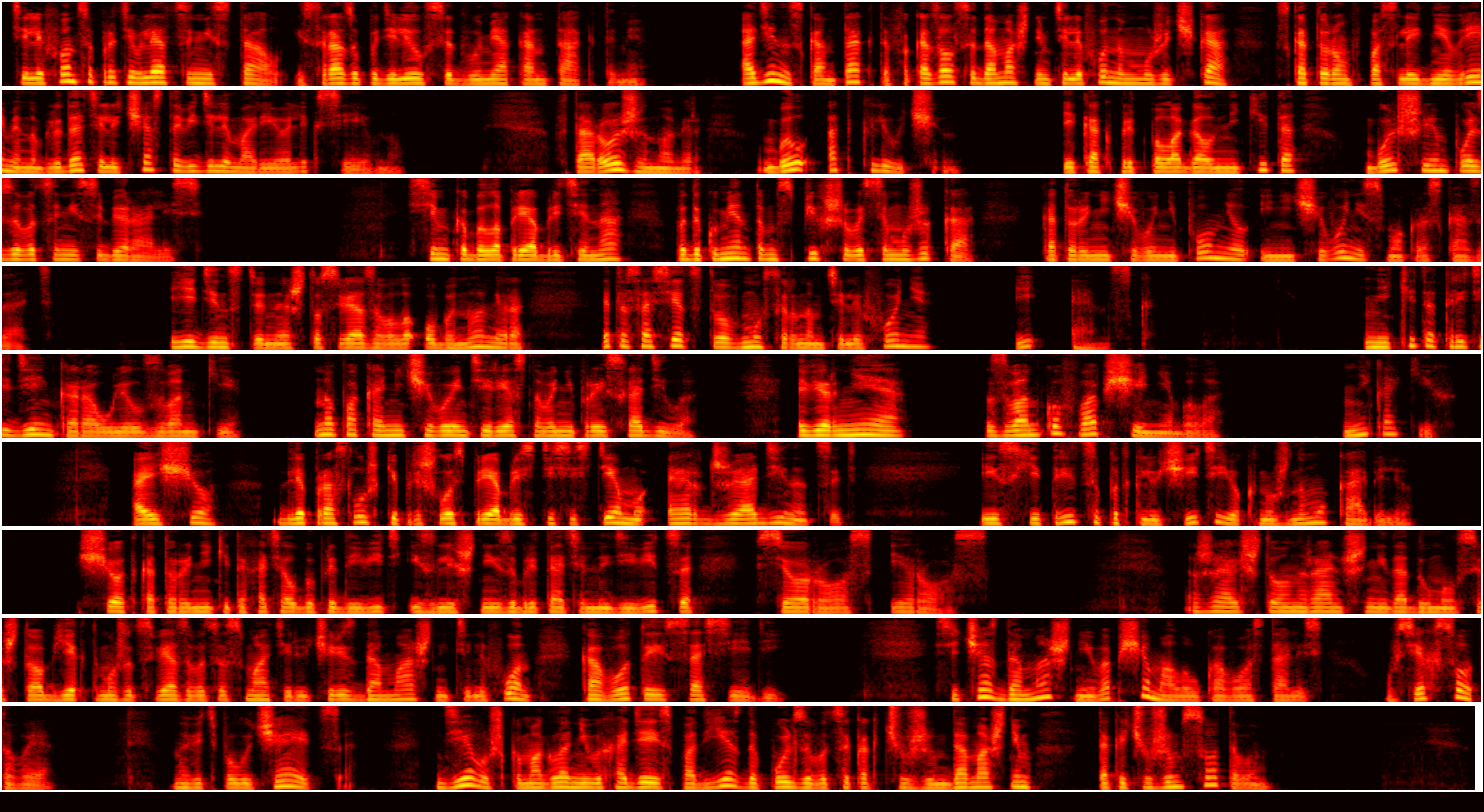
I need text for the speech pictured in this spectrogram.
Телефон сопротивляться не стал и сразу поделился двумя контактами. Один из контактов оказался домашним телефоном мужичка, с которым в последнее время наблюдатели часто видели Марию Алексеевну. Второй же номер был отключен, и, как предполагал Никита, больше им пользоваться не собирались. Симка была приобретена по документам спившегося мужика, который ничего не помнил и ничего не смог рассказать. Единственное, что связывало оба номера, это соседство в мусорном телефоне и Энск. Никита третий день караулил звонки, но пока ничего интересного не происходило. Вернее, звонков вообще не было. Никаких. А еще для прослушки пришлось приобрести систему RG11 и схитриться подключить ее к нужному кабелю. Счет, который Никита хотел бы предъявить излишне изобретательной девице, все рос и рос. Жаль, что он раньше не додумался, что объект может связываться с матерью через домашний телефон кого-то из соседей. Сейчас домашние вообще мало у кого остались, у всех сотовые. Но ведь получается, девушка могла, не выходя из подъезда, пользоваться как чужим домашним, так и чужим сотовым.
